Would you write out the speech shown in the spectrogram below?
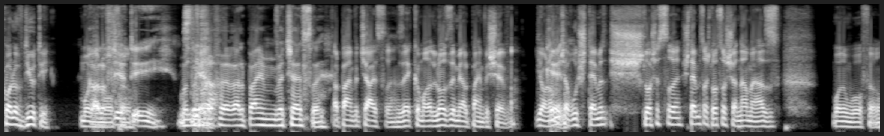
Call of Duty. Call Modern of Warfare. סליחה. Warfare 2019. 2019 זה כלומר לא זה מ2007. יואו, אני לא כן. מבין שעברו 12 13 12 13 שנה מאז Modern Warfare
